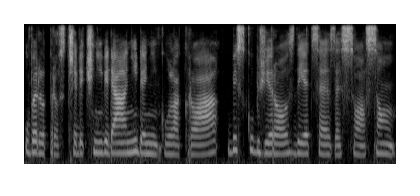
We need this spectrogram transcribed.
Uvedl pro středeční vydání deníku La Croix biskup Giro z diecéze Soissons.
